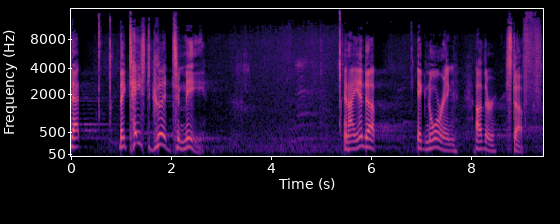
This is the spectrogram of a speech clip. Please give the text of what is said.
that they taste good to me. And I end up ignoring other stuff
